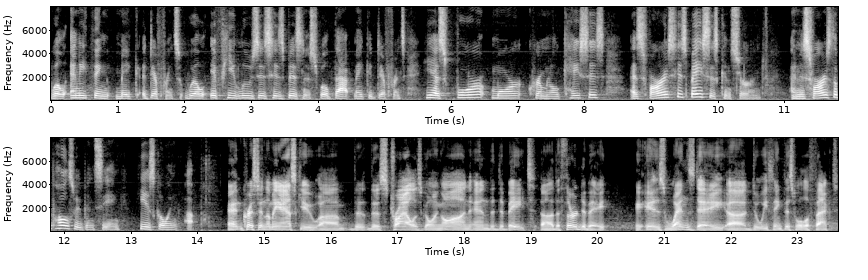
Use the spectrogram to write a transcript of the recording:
Will anything make a difference? Will, if he loses his business, will that make a difference? He has four more criminal cases. As far as his base is concerned, and as far as the polls we've been seeing, he is going up. And Kristen, let me ask you: um, the, this trial is going on, and the debate, uh, the third debate, is Wednesday. Uh, do we think this will affect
